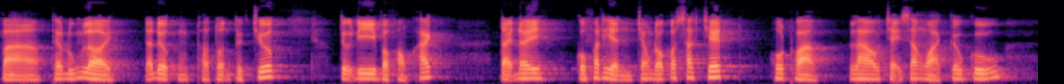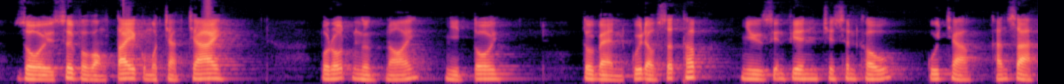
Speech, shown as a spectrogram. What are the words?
và theo đúng lời đã được thỏa thuận từ trước, tự đi vào phòng khách. Tại đây, cô phát hiện trong đó có xác chết, hốt hoảng lao chạy ra ngoài kêu cứu, rồi rơi vào vòng tay của một chàng trai. Brod ngừng nói, nhìn tôi. Tôi bèn cúi đầu rất thấp như diễn viên trên sân khấu, cúi chào khán giả.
